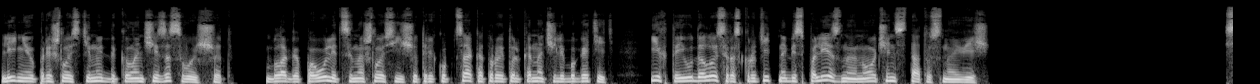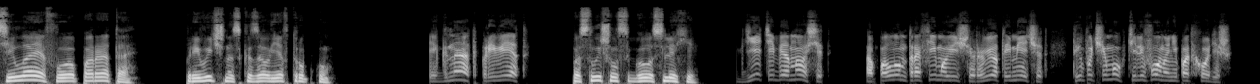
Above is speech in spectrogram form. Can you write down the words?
Линию пришлось тянуть до каланчи за свой счет. Благо по улице нашлось еще три купца, которые только начали богатеть. Их-то и удалось раскрутить на бесполезную, но очень статусную вещь. «Силаев у аппарата», — привычно сказал я в трубку. «Игнат, привет!» — послышался голос Лехи. «Где тебя носит? Аполлон Трофимович рвет и мечет. Ты почему к телефону не подходишь?»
